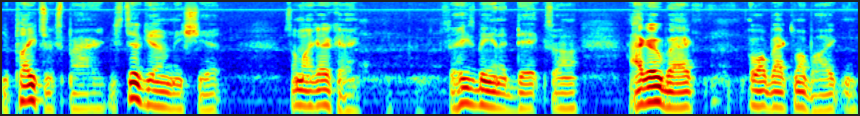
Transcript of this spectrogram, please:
Your plates are expired. You're still giving me shit. So I'm like, okay. So he's being a dick. So I go back, walk back to my bike, and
